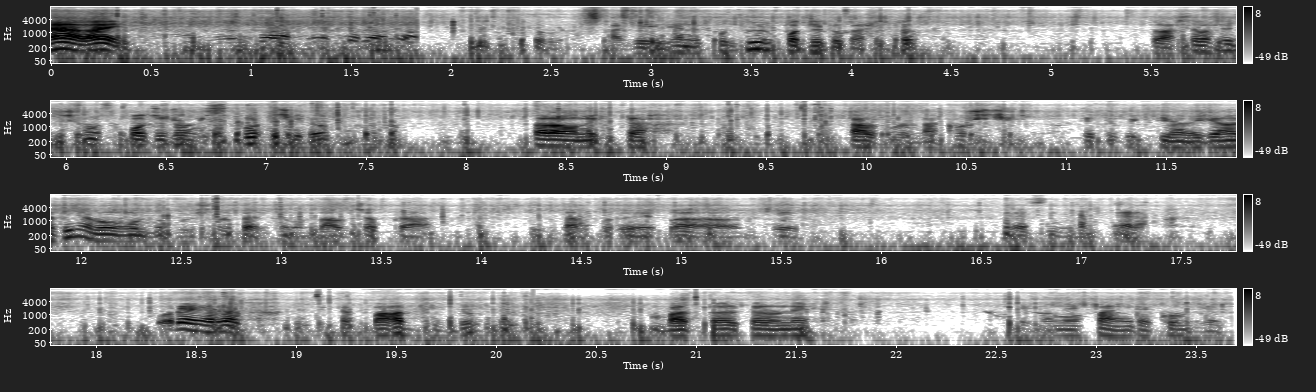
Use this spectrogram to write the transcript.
হ্যাঁ ভাই তো আগে এখানে প্রচুর পর্যটক আসতো তো আশেপাশে যে সমস্ত পর্যটন স্পট ছিল, তারা অনেকটা তার উপর ছিল। কিন্তু বিক্রিমালে জ্ঞানাধীন এবং অন্য সরকার যেমন লাল চাপড়া, তারপরে যে এরা। পরে এরা একটা বাদ দিল। বাদ দেওয়ার কারণে এখানে পানিটা কমে গেল।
